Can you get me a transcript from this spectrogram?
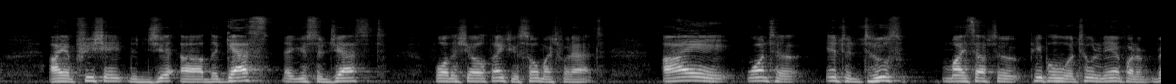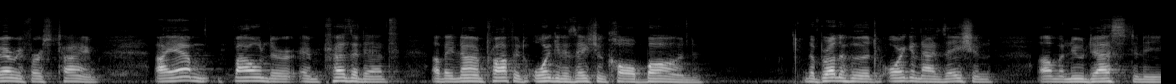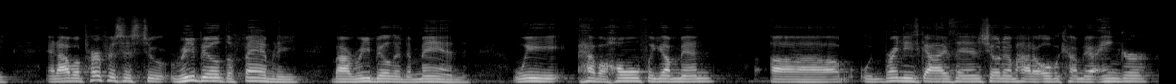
I appreciate the, uh, the guests that you suggest for the show. Thank you so much for that. I want to introduce myself to people who are tuning in for the very first time. I am founder and president of a nonprofit organization called Bond the Brotherhood organization of a new destiny. And our purpose is to rebuild the family by rebuilding the man. We have a home for young men. Uh, we bring these guys in, show them how to overcome their anger,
